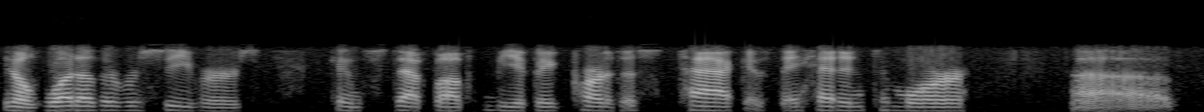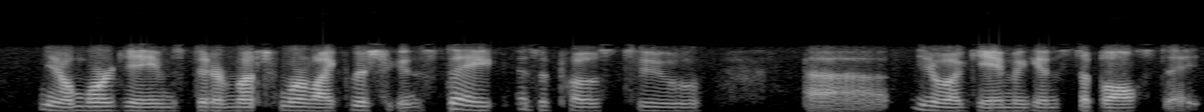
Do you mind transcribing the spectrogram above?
You know, what other receivers can step up and be a big part of this attack as they head into more, uh, you know, more games that are much more like Michigan State as opposed to, uh, you know, a game against a Ball State.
